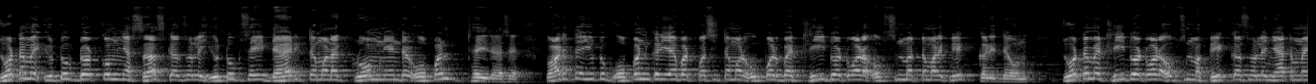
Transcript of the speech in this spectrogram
જો તમે યુટ્યુબ ડોટ કોમ ત્યાં સર્ચ કરશો એટલે યુટ્યુબ છે ડાયરેક્ટ તમારા ક્રોમની અંદર ઓપન થઈ જશે. તો આ રીતે યુટ્યુબ ઓપન કર્યા બાદ પછી તમારે ઉપર ભાઈ થ્રી ડોટ વાળા ઓપ્શનમાં તમારે ક્લિક કરી દેવાનું. જો તમે થ્રી ડોટ વાળા ઓપ્શનમાં ક્લિક કરશો એટલે ત્યાં તમને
